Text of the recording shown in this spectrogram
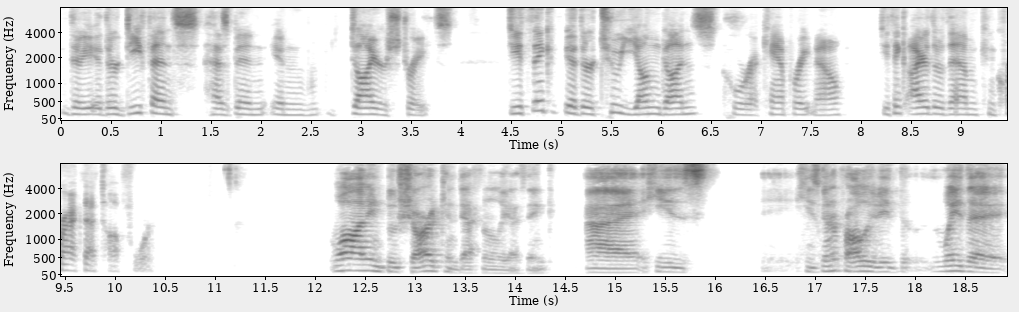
their their defense has been in dire straits. Do you think they're two young guns who are at camp right now. Do you think either of them can crack that top four? Well i mean bouchard can definitely i think. Uh he's he's going to probably be the, the way the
